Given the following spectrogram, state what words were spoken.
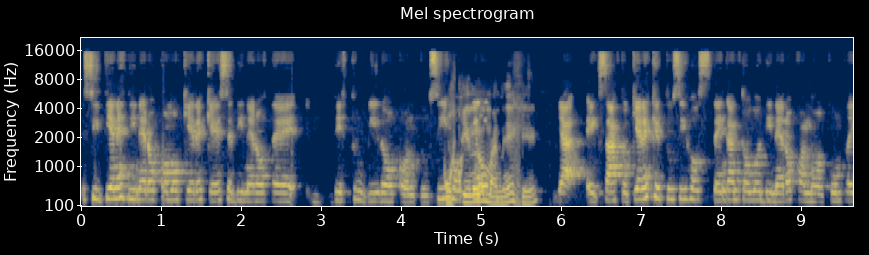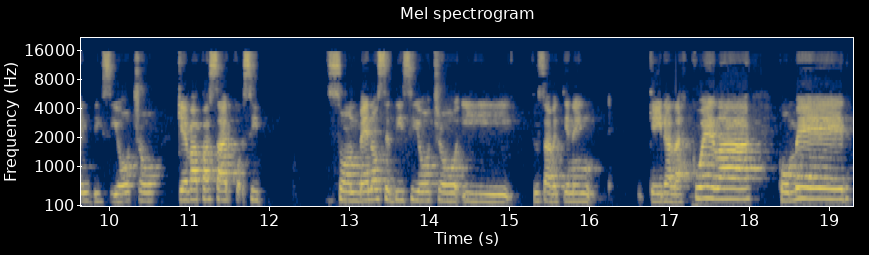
si tienes dinero, cómo quieres que ese dinero esté distribuido con tus hijos. O quién lo maneje. Ya, exacto. ¿Quieres que tus hijos tengan todo el dinero cuando cumplen 18? ¿Qué va a pasar si son menos de 18 y, tú sabes, tienen que ir a la escuela, comer,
